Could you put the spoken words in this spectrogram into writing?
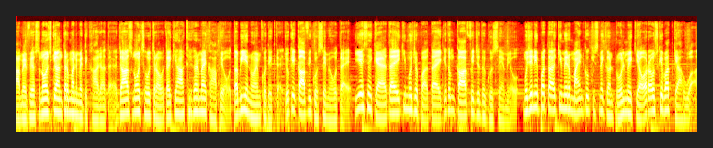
हमें फिर स्नोच के अंतर मन में दिखा जाता है, जहाँ स्नोच सोच रहा होता है कि आखिरकार मैं कहाँ पे हूँ? तभी ये नोएम को देखता है, जो कि काफ़ी गुस्से में होता है। ये इसे कहता है कि मुझे पता है कि तुम काफ़ी ज़्यादा गुस्से में हो। मुझे नहीं पता कि मेरे माइंड को किसने कंट्रोल में किया और उसके बाद क्या हुआ।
